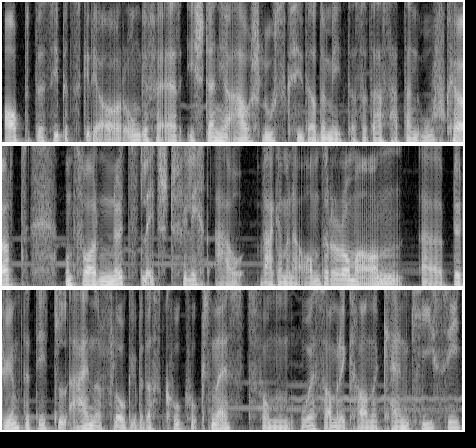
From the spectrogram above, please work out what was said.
ab den 70er Jahren ungefähr ist dann ja auch Schluss damit. Also das hat dann aufgehört und zwar nicht zuletzt vielleicht auch wegen einem anderen Roman, äh, berühmter Titel «Einer flog über das Kuckucksnest» vom US-Amerikaner Ken Kesey.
